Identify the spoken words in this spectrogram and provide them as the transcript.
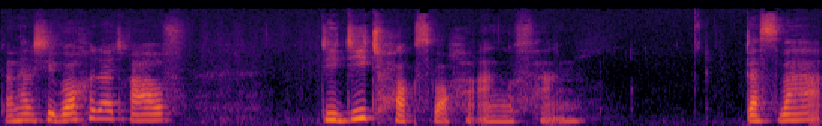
Dann habe ich die Woche darauf die Detox-Woche angefangen. Das war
